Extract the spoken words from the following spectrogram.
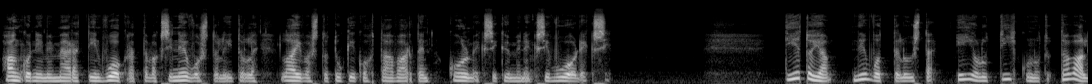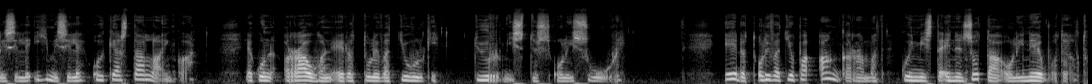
Hankoniemi määrättiin vuokrattavaksi Neuvostoliitolle laivastotukikohtaa varten 30 vuodeksi. Tietoja neuvotteluista ei ollut tihkunut tavallisille ihmisille oikeastaan lainkaan. Ja kun rauhan ehdot tulivat julki, tyrmistys oli suuri. Ehdot olivat jopa ankarammat kuin mistä ennen sotaa oli neuvoteltu.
